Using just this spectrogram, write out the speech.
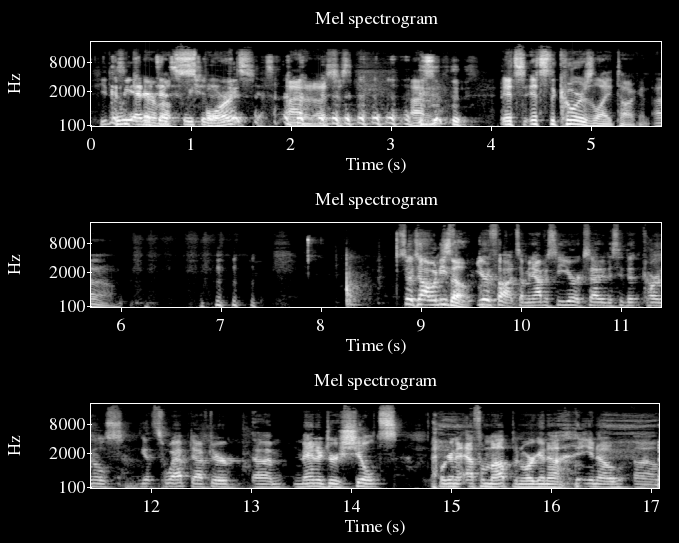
He doesn't we care edit about this? We should sports. I don't know. It's just, I don't know. It's it's the Coors Light talking. I don't know. So, Todd, what do you So- your thoughts? I mean, obviously, you're excited to see the Cardinals get swept after um, manager Shildt. We're gonna f them up, and we're gonna, you know, um,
